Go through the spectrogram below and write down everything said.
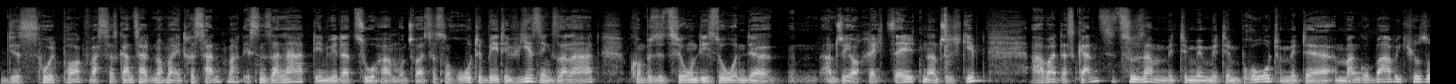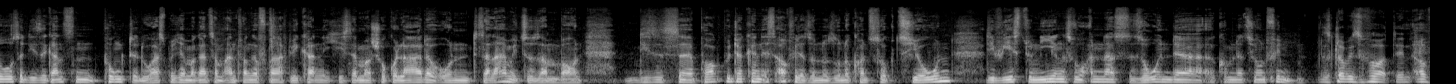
das Pulled Pork, was das Ganze halt nochmal interessant macht, ist ein Salat, den wir dazu haben. Und zwar ist das ein rote Beete Wirsing Salat. Komposition, die es so in der, an sich auch recht selten an sich gibt. Aber das Ganze zusammen mit dem, mit dem Brot, mit der Mango Barbecue Soße, diese ganzen Punkte. Du hast mich ja mal ganz am Anfang gefragt, wie kann ich, ich sag mal, Schokolade und Salami zusammenbauen. Dieses äh, Porkbüterken ist auch wieder so eine, so eine Konstruktion, die wirst du nirgendwo anders so in der Kombination finden. Das glaube ich sofort. Denn auf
